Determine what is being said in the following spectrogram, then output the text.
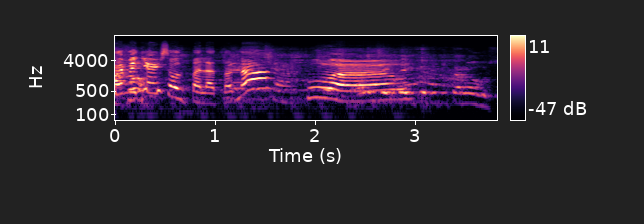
Seven years old pala to na? Wow! Thank you, Tita Rose.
